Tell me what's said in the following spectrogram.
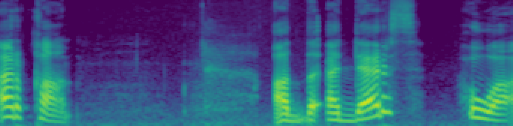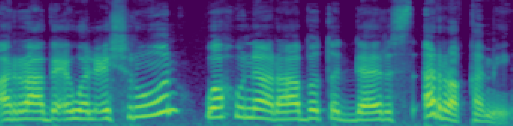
أرقام. الدرس هو الرابع والعشرون وهنا رابط الدرس الرقمي.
